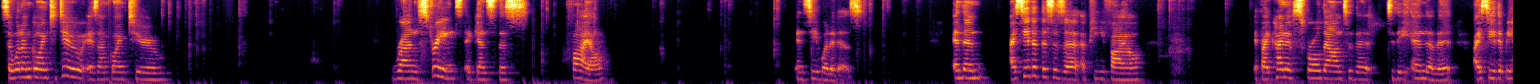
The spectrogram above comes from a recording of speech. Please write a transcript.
So what I'm going to do is I'm going to run strings against this file and see what it is. And then I see that this is a, a PE file. If I kind of scroll down to the to the end of it, I see that we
